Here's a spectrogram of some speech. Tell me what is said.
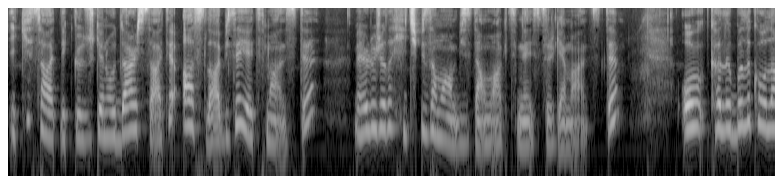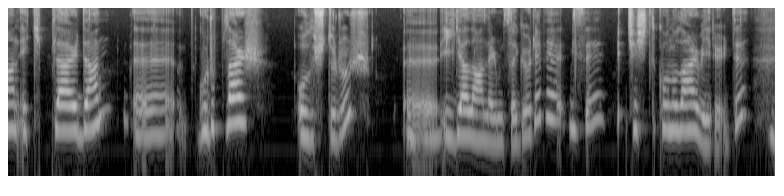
iki saatlik gözüken o ders saati asla bize yetmezdi. Meral Hoca da hiçbir zaman bizden vaktini esirgemezdi. O kalabalık olan ekiplerden e, gruplar oluşturur e, ilgi alanlarımıza göre ve bize çeşitli konular verirdi. Hı.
